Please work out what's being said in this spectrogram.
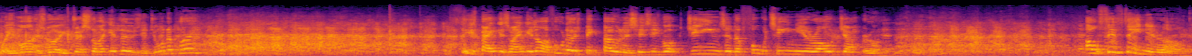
Well, you might as well. You dress like you're losing. Do you want to play? These bankers make me laugh. All those big bonuses, he's got jeans and a 14-year-old jumper on. Oh, 15-year-old.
